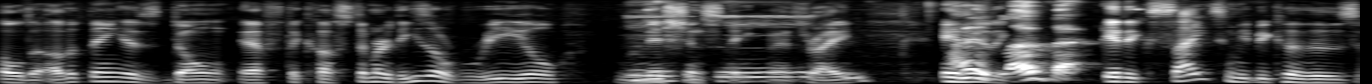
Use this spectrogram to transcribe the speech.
oh, the other thing is don't F the customer. These are real mission statements, right? And I it love that. it excites me because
